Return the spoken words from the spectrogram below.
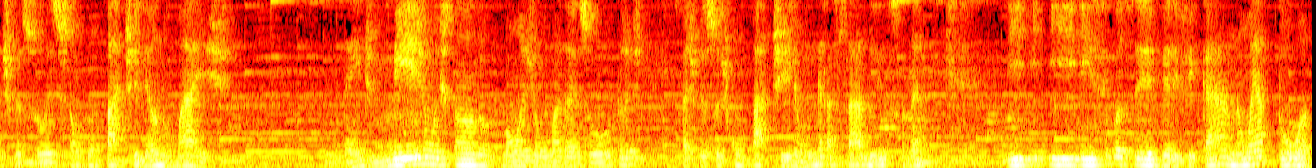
as pessoas estão compartilhando mais, entende? Mesmo estando longe uma das outras, as pessoas compartilham. Engraçado isso, né? E, e, e se você verificar, não é à toa.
